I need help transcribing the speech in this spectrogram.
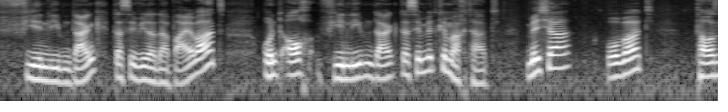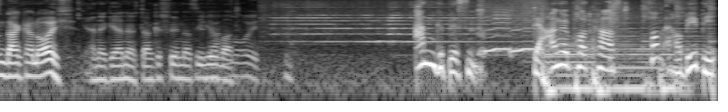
vielen lieben Dank, dass ihr wieder dabei wart. Und auch vielen lieben Dank, dass ihr mitgemacht habt. Micha, Robert, tausend Dank an euch. Gerne, gerne. Dankeschön, dass ihr hier wart. Angebissen. Der Angelpodcast vom RBB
